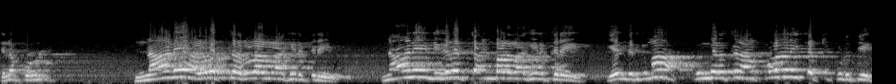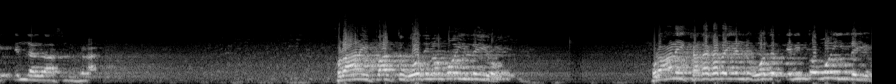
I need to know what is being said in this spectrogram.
என்ன பொருள்? நானே அளவற்ற அருளாளனாக இருக்கிறேன். நானே நிகழற்ற அன்பாளராக இருக்கிறேன். ஏன் தெரியுமா? உங்களுக்கு நான் குரானை கற்றுக் கொடுத்தேன் என்று அல்லாஹ் சொல்கிறான். குரானை பார்த்து ஓதினோமோ இல்லையோ? குரானை கடகடை என்று ஓத தெரிந்தோமோ இல்லையோ?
